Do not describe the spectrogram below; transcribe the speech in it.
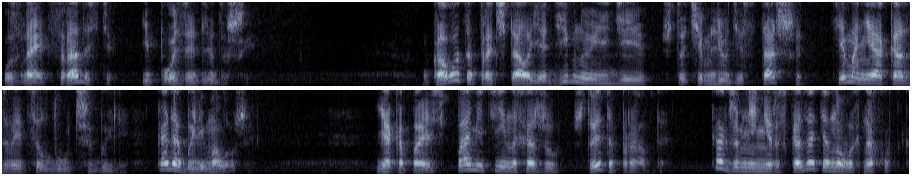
узнает с радостью и пользой для души. У кого-то прочитал я дивную идею, что чем люди старше, тем они, оказывается, лучше были, когда были моложе. Я копаюсь в памяти и нахожу, что это правда. Как же мне не рассказать о новых находках?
